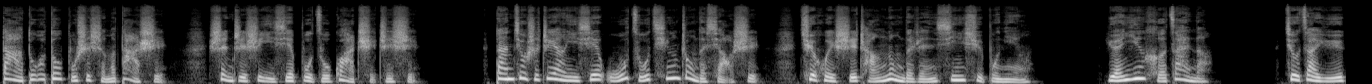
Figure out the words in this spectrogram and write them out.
大多都不是什么大事，甚至是一些不足挂齿之事。但就是这样一些无足轻重的小事，却会时常弄得人心绪不宁。原因何在呢？就在于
